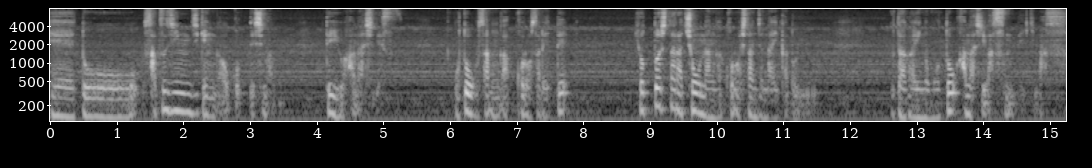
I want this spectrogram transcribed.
えーと殺人事件が起こってしまうっていう話ですお父さんが殺されてひょっとしたら長男が殺したんじゃないかという疑いのもと話が進んでいきます。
